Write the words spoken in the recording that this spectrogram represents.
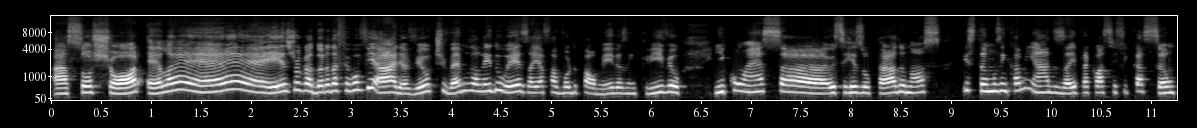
a Sochor, ela é ex-jogadora da Ferroviária, viu? Tivemos a lei do ex aí a favor do Palmeiras, incrível, e com essa esse resultado nós estamos encaminhados aí para a classificação,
